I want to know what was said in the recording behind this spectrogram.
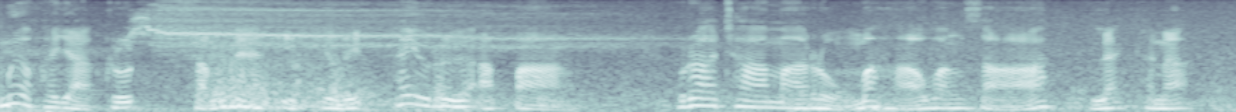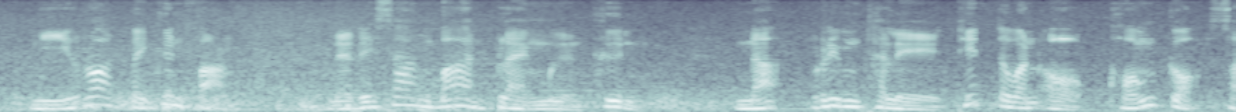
เมื่อพญาครุฑสำแดงอิทธิฤทธิ์ให้เรืออับปาง ราชามารงมหาวังสาและคณะหนีรอดไปขึ้นฝั่ง และได้สร้างบ้านแปลงเมืองขึ้น ณริมทะเลทิศตะวันออกของเกาะไซ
